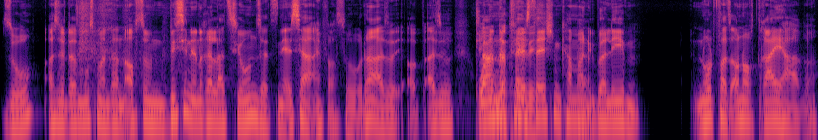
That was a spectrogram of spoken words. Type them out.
So, also da muss man dann auch so ein bisschen in Relation setzen. Ja, ist ja einfach so, oder? Also, ob, also Klar, ohne eine Playstation kann man ja. überleben. Notfalls auch noch drei Jahre,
